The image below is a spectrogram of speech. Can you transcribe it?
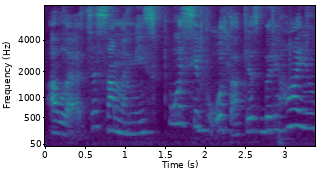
Але це саме мій спосіб. Отак я зберігаю.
